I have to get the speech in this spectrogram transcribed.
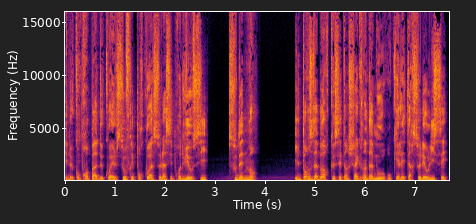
Il ne comprend pas de quoi elle souffre et pourquoi cela s'est produit aussi soudainement. Il pense d'abord que c'est un chagrin d'amour ou qu'elle est harcelée au lycée.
